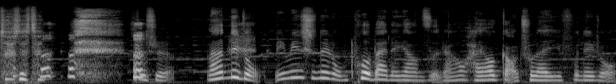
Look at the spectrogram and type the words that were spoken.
对对对，就是，完了那种明明是那种破败的样子，然后还要搞出来一副那种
